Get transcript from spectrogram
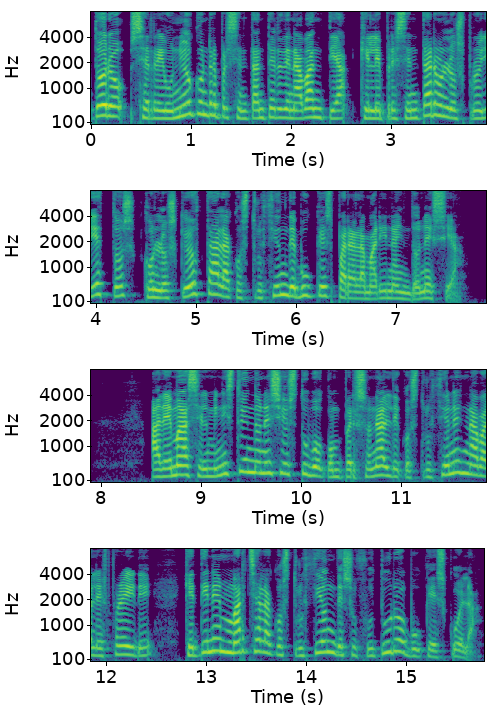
Toro se reunió con representantes de Navantia que le presentaron los proyectos con los que opta a la construcción de buques para la Marina indonesia. Además, el ministro indonesio estuvo con personal de construcciones navales Freire que tiene en marcha la construcción de su futuro buque escuela.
